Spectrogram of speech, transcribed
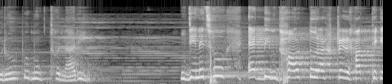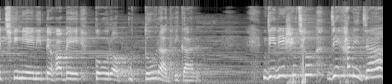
রূপমুগ্ধ নারী। জেনেছ, একদিন ধার্ত রাষ্ট্রের হাত থেকে ছিনিয়ে নিতে হবে কৌরব উত্তরাধিকার। জেনে এসেছ, যেখানে যা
